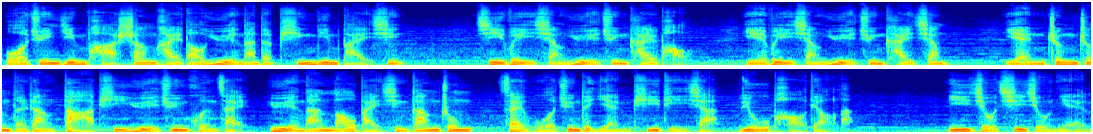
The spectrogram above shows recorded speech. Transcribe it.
我军因怕伤害到越南的平民百姓，既未向越军开炮，也未向越军开枪，眼睁睁地让大批越军混在越南老百姓当中，在我军的眼皮底下溜跑掉了。一九七九年，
